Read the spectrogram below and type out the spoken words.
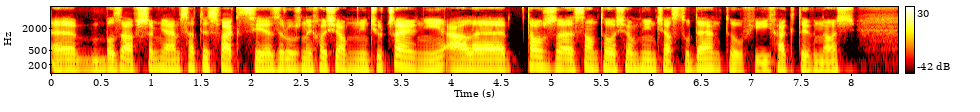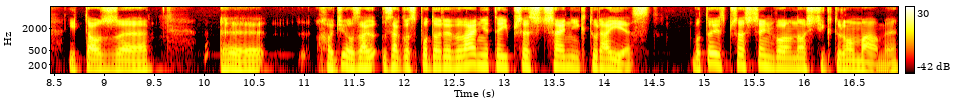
E, bo zawsze miałem satysfakcję z różnych osiągnięć uczelni, ale to, że są to osiągnięcia studentów i ich aktywność, i to, że e, chodzi o zagospodarowanie tej przestrzeni, która jest, bo to jest przestrzeń wolności, którą mamy.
